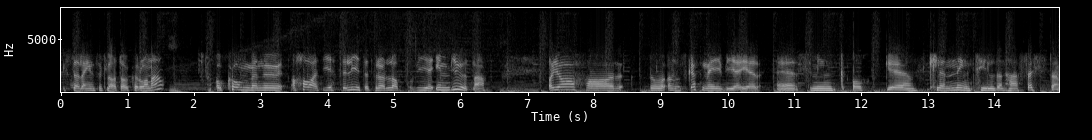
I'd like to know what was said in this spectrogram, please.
fick ställa in såklart av corona. Och kommer nu ha ett jättelitet bröllop och vi är inbjudna. Och jag har då önskat mig via er eh, smink och eh, klänning till den här festen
